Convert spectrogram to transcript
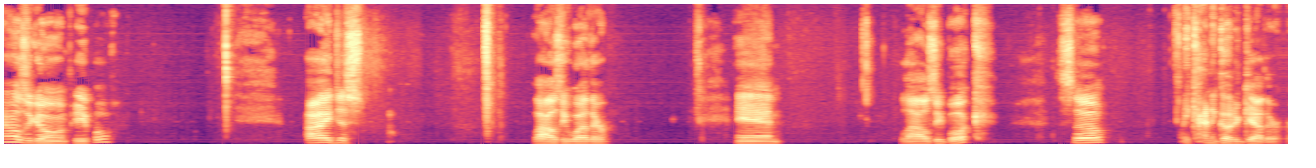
How's it going, people? I just lousy weather and lousy book. So they kind of go together.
